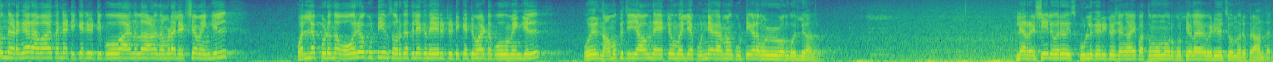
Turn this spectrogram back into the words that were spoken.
നിന്ന് ഇടങ്ങേറാവാതെ തന്നെ ടിക്കറ്റ് കിട്ടി പോവുക എന്നുള്ളതാണ് നമ്മുടെ ലക്ഷ്യമെങ്കിൽ കൊല്ലപ്പെടുന്ന ഓരോ കുട്ടിയും സ്വർഗത്തിലേക്ക് നേരിട്ട് ടിക്കറ്റുമായിട്ട് പോകുമെങ്കിൽ ഒരു നമുക്ക് ചെയ്യാവുന്ന ഏറ്റവും വലിയ പുണ്യകർമ്മം കുട്ടികളെ മുഴുവൻ കൊല്ലുക എന്നുള്ളത്. ഇല്ല റഷ്യയിൽ ഒരു സ്കൂളിൽ കയറിയിട്ട് ചങ്ങായി പത്ത് മുന്നൂറ് കുട്ടികളെ വെടിവെച്ചു വന്നൊരു പ്രാന്തൻ.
